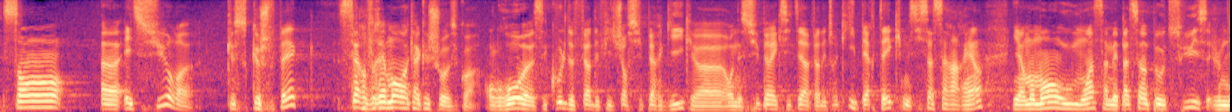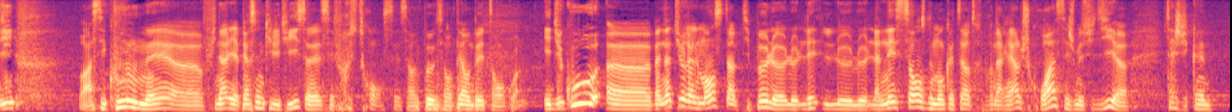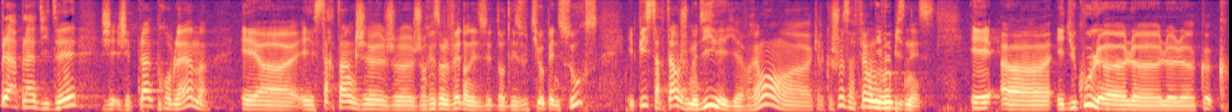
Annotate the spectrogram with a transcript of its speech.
sans être sûr que ce que je fais sert vraiment à quelque chose. Quoi. En gros, euh, c'est cool de faire des features super geek, euh, on est super excité à faire des trucs hyper tech, mais si ça sert à rien, il y a un moment où moi, ça m'est passé un peu au-dessus et je me dis, Bah, c'est cool, mais euh, au final, il n'y a personne qui l'utilise, c'est frustrant, c'est un, peu- un peu embêtant. Quoi. Et du coup, bah, naturellement, c'était un petit peu la naissance de mon côté entrepreneurial, je crois. C'est je me suis dit, j'ai quand même plein, plein d'idées, j'ai plein de problèmes. Et, euh, et certains que je, résolvais dans des, outils open source, et puis certains où je me dis, il y a vraiment euh, quelque chose à faire au niveau business. Et, euh, du coup,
